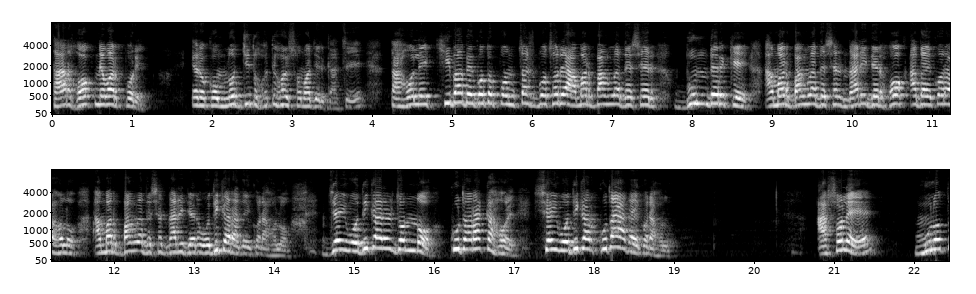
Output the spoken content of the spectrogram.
তার হক নেওয়ার পরে এরকম লজ্জিত হতে হয় সমাজের কাছে, তাহলে কীভাবে গত পঞ্চাশ বছরে আমার বাংলাদেশের বোনদেরকে, আমার বাংলাদেশের নারীদের হক আদায় করা হলো, আমার বাংলাদেশের নারীদের অধিকার আদায় করা হলো? যেই অধিকারের জন্য কোটা রাখা হয়, সেই অধিকার কোথায় আদায় করা হলো? আসলে মূলত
